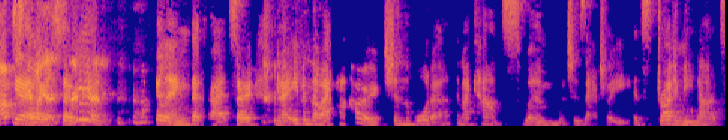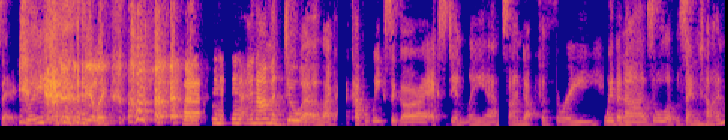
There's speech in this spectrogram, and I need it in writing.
Upskilling, yeah, so brilliant. Upskilling, that's right. So, you know, even though I can't coach in the water and I can't swim, which is actually, it's driving me nuts actually. I know the feeling. but, and, and, and, I'm a doer. Like a couple of weeks ago, I accidentally uh, signed up for three webinars all at the same time.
